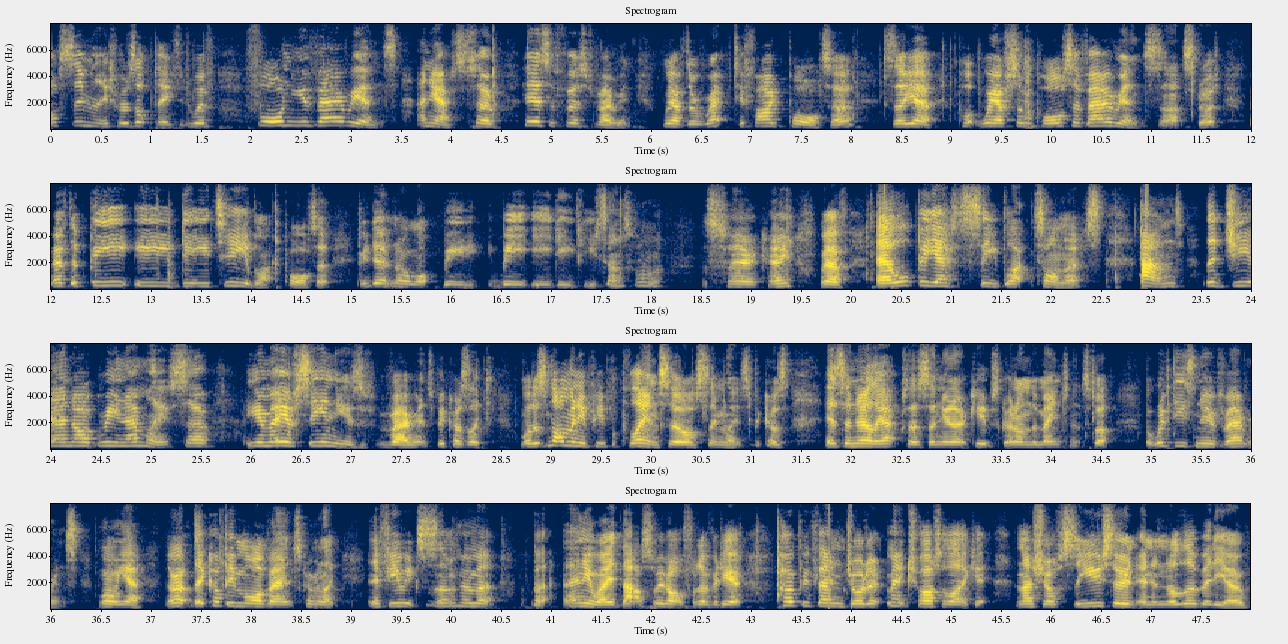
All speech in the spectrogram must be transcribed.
Sodor Simulator is updated with four new variants. And yes, so here's the first variant. We have the rectified porter. So yeah, we have some porter variants, so that's good. We have the BEDT Black Porter. You don't know what BEDT stands for, that's okay. We have LBSC Black Thomas and the GNR Green Emily. So you may have seen these variants because like well there's not many people playing Sodor Simulators because it's an early access and you know it keeps going under maintenance but but with these new variants well yeah there are, there could be more variants coming like in a few weeks or something but, but anyway that's what we got for the video. Hope you've enjoyed it. Make sure to like it and I shall see you soon in another video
